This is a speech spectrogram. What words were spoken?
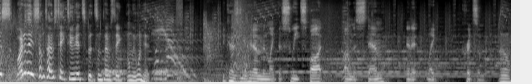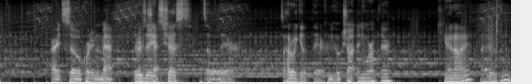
does why do they sometimes take two hits but sometimes take only one hit? because you hit them in like the sweet spot on the stem, and it like crits them. Oh, All right, so according to the map, there's a Chest chest. It's up there. So how do I get up there? Can you hook shot anywhere up there? Can I? I don't know.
